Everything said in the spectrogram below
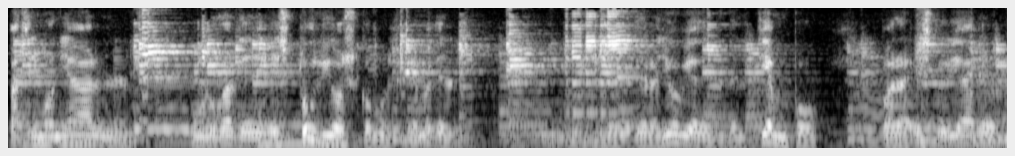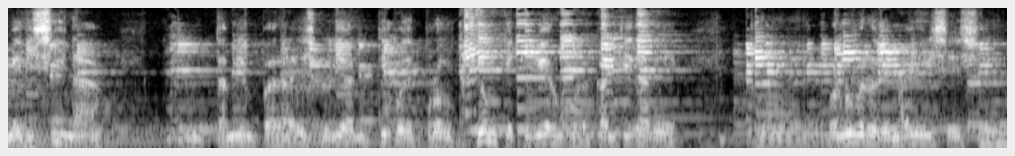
patrimonial, un lugar de estudios, como se llama, de, la lluvia, del, tiempo, para estudiar eh, medicina, también para estudiar el tipo de producción que tuvieron por la cantidad de, por número de maíces eh,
